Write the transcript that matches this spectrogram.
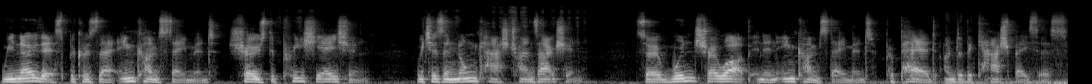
We know this because their income statement shows depreciation, which is a non-cash transaction, so it wouldn't show up in an income statement prepared under the cash basis.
